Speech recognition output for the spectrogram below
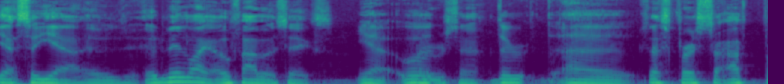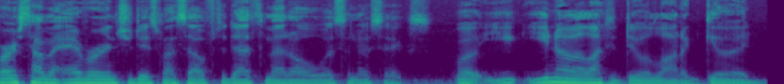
Yeah, so yeah, it, was, it would have been like 0506. Yeah, well, 100%. the uh, That's first I, first time I ever introduced myself to death metal was in 06. well, you you know, I like to do a lot of good.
